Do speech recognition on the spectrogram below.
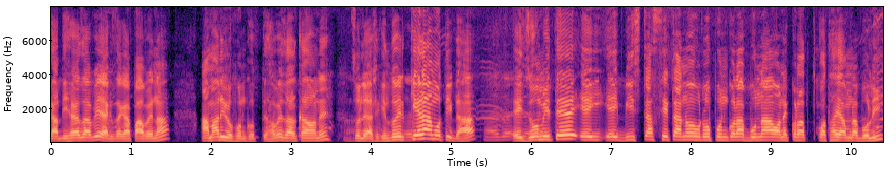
গাদি হয়ে যাবে এক জায়গায় পাবে না। আমারই রোপণ করতে হবে যার কারণে চলে আসে। কিন্তু এর কেরামতিটা এই জমিতে এই এই বীজটা সেটানো রোপণ করা বোনা অনেক কথা- কথাই আমরা বলি।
